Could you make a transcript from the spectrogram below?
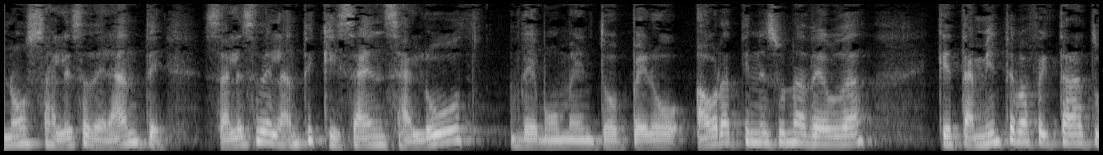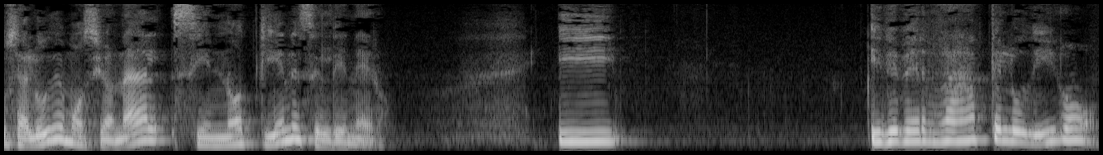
no sales adelante. Sales adelante quizá en salud de momento, pero ahora tienes una deuda que también te va a afectar a tu salud emocional si no tienes el dinero. Y, y de verdad te lo digo,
